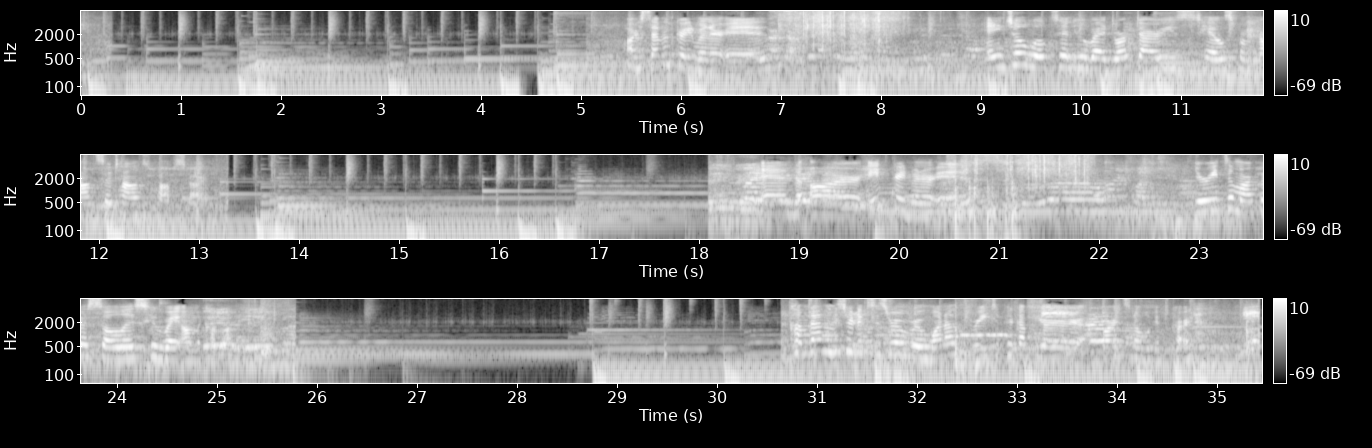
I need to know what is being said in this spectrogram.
Our seventh grade winner is Angel Wilton, who read Dork Diaries Tales from Not So Talented Pop Star. Eighth grade winner is Eureka Marcos Solis, who read On the cover. Come down to Mr. Dix's room, room 103 to pick up your Barnes & Noble gift card.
